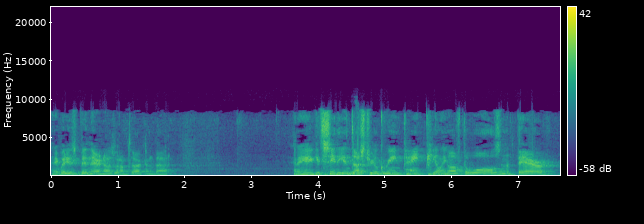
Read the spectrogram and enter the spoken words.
Anybody who's been there knows what I'm talking about. And you could see the industrial green paint peeling off the walls and the bare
